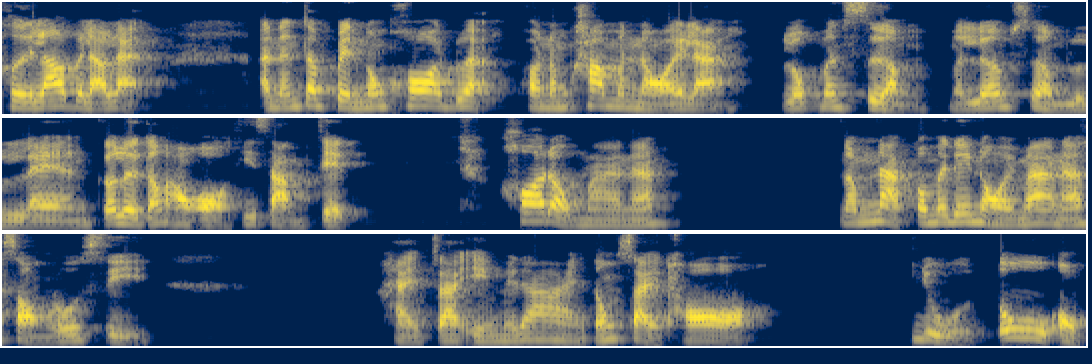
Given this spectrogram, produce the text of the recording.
เคยเล่าไปแล้วแหละ อันนั้นจำเป็นต้องคลอดด้วย พอน้ำข้ามมันน้อยแล้วลกมันเสื่อม มันเริ่มเสื่อมรุนแรง ก็เลยต้องเอาออกที่สามเจ็ดคลอดออกมานะ น้ำหนักก็ไม่ได้น้อยมากนะสองโลสี่หายใจเองไม่ได้ ต้องใส่ท่อ อยู่ตู้อบ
